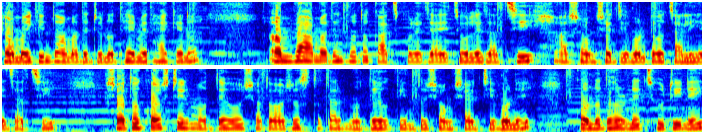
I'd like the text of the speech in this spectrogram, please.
সময় কিন্তু আমাদের জন্য থেমে থাকে না। আমরা আমাদের মতো কাজ করে যাই, চলে যাচ্ছি আর সংসার জীবনটাও চালিয়ে যাচ্ছি। শত কষ্টের মধ্যেও, শত অসুস্থতার মধ্যেও কিন্তু সংসার জীবনে কোনো ধরনের ছুটি নেই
